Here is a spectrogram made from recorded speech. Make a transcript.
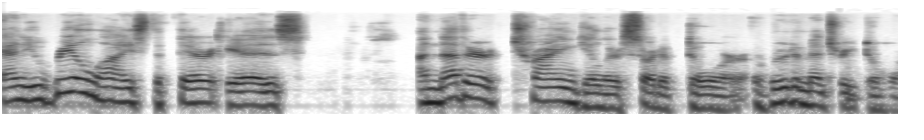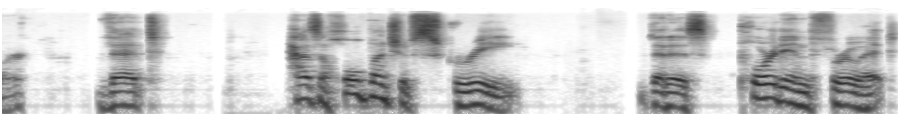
and you realize that there is another triangular sort of door, a rudimentary door that has a whole bunch of scree that is poured in through it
